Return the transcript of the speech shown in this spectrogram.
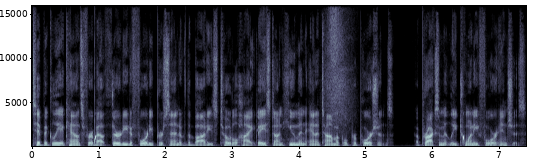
typically accounts for about 30 to 40% of the body's total height based on human anatomical proportions, approximately 24 inches.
